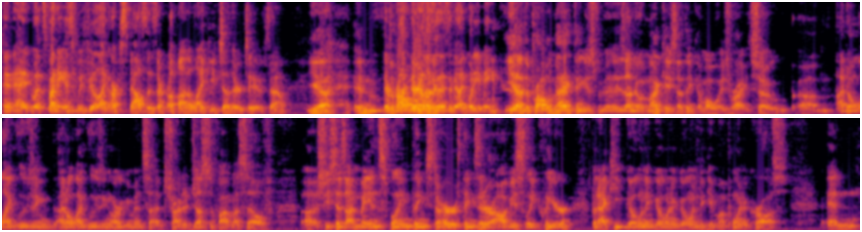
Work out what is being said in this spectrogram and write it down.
And uh, what's funny is we feel like our spouses are a lot alike each other too. So Yeah, and they're the probably they're gonna listen to this and be like, "What do you mean?" Yeah, the problematic thing is, is I know in my case, I think I'm always right. So um, I don't like losing. I don't like losing arguments. I try to justify myself. Uh, she says I mansplain things to her, things that are obviously clear, but I keep going and going and going to get my point across. And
